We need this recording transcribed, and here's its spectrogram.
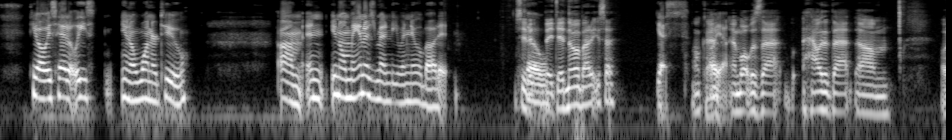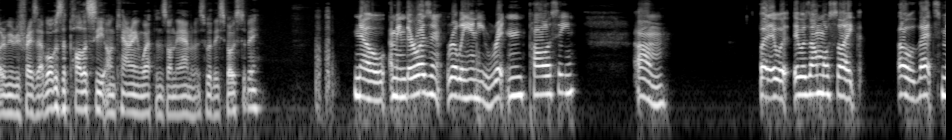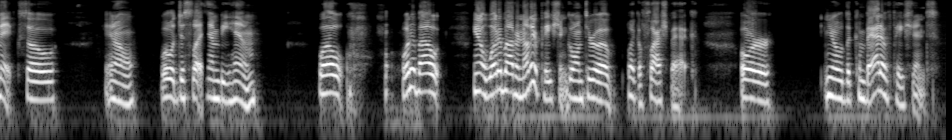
He always had at least, you know, one or two. Um, and you know, management even knew about it. See, So- they, they did know about it. You said. Yes. Okay. Oh, yeah. And what was that? How did that? Um, or let me rephrase that. What was the policy on carrying weapons on the ambulance? Were they supposed to be? No, I mean there wasn't really any written policy. Um but it was it was almost like, oh, that's Mick, so you know, we'll just let him be him. Well, what about you know, what about another patient going through a like a flashback or you know, the combative patient?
